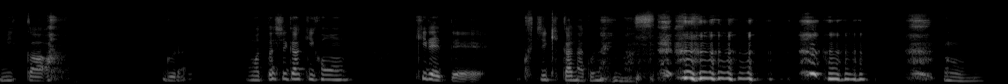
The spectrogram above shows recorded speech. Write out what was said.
3日ぐらい。私が基本切れて口聞かなくなります。うん。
